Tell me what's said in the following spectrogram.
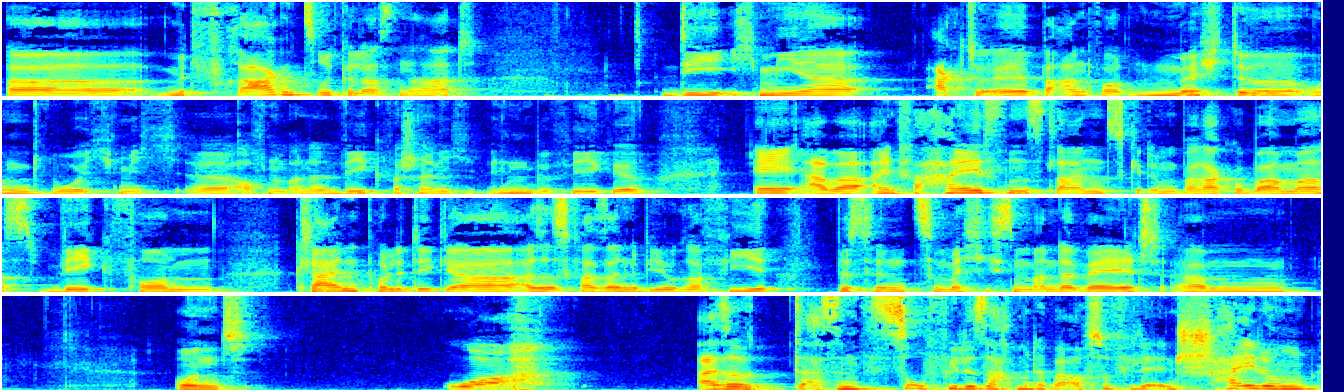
äh, mit Fragen zurückgelassen hat, die ich mir aktuell beantworten möchte und wo ich mich äh, auf einem anderen Weg wahrscheinlich hinbewege. Ey, aber ein verheißenes Land. Es geht um Barack Obamas Weg vom kleinen Politiker, also es ist quasi eine Biografie, bis hin zum mächtigsten Mann der Welt. Ähm, und, boah, also da sind so viele Sachen mit dabei, auch so viele Entscheidungen,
